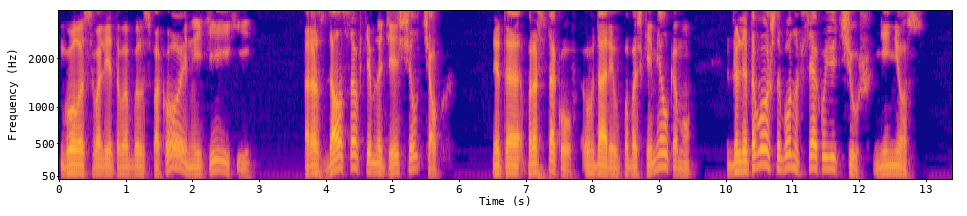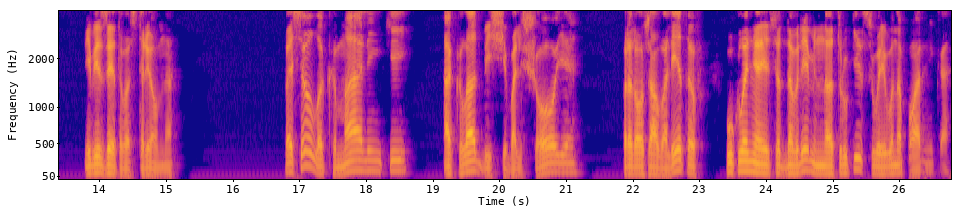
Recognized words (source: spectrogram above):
Голос Валетова был спокойный и тихий. Раздался в темноте щелчок. Это Простаков вдарил по башке мелкому для того, чтобы он всякую чушь не нес. И без этого стрёмно. Поселок маленький, а кладбище большое, — продолжал Валетов, уклоняясь одновременно от руки своего напарника.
